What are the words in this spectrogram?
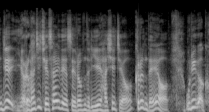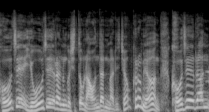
이제 여러 가지 제사에 대해서 여러분들이 이해하시죠. 그런데요, 우리가 거제, 요제라는 것이 또 나온단 말이죠. 그러면 거제란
